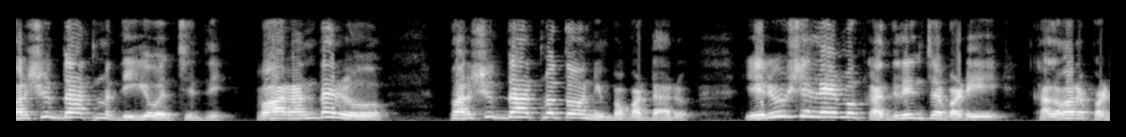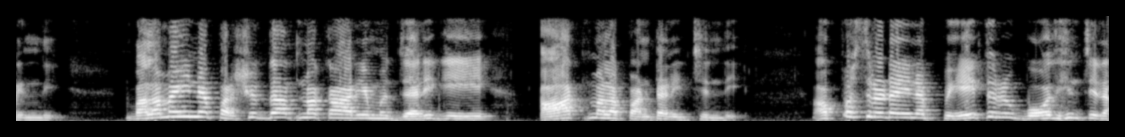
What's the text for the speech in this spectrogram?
పరిశుద్ధాత్మ దిగి వచ్చింది వారందరూ పరిశుద్ధాత్మతో నింపబడ్డారు ఎరుషలేము కదిలించబడి కలవరపడింది బలమైన పరిశుద్ధాత్మ కార్యము జరిగి ఆత్మల పంటనిచ్చింది అప్పసురుడైన పేతురు బోధించిన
